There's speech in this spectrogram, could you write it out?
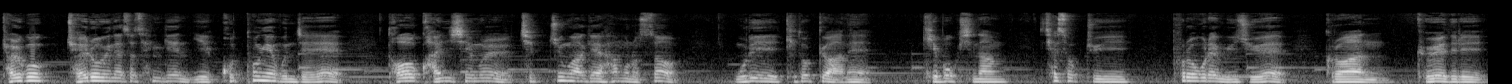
결국 죄로 인해서 생긴 이 고통의 문제에 더 관심을 집중하게 함으로써 우리 기독교 안에 기복신앙, 세속주의, 프로그램 위주의 그러한 교회들이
